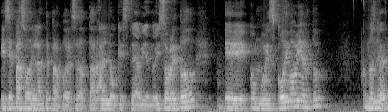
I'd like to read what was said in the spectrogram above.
ese paso adelante para poderse adaptar a lo que esté habiendo. Y sobre todo, eh, como es código abierto, nos, per-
